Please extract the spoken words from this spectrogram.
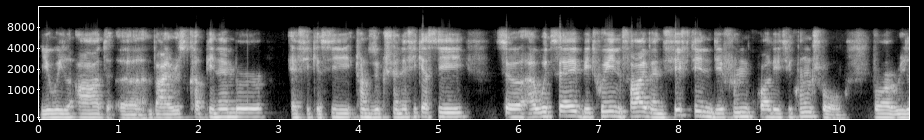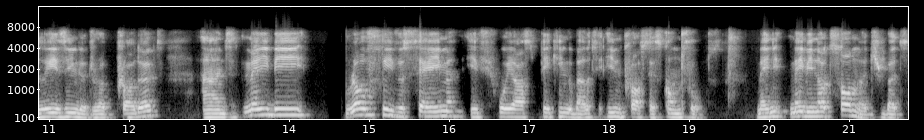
you will add a virus copy number, efficacy, transduction efficacy. So I would say between 5 and 15 different quality control for releasing a drug product and maybe roughly the same if we are speaking about in-process controls. Maybe, maybe not so much, but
